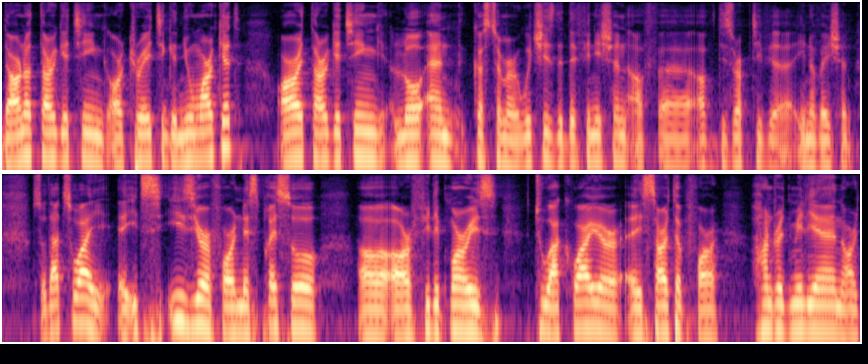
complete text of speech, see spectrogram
They are not targeting or creating a new market or targeting low-end customer, which is the definition of, uh, of disruptive uh, innovation. So that's why uh, it's easier for Nespresso or, or Philip Morris to acquire a startup for 100 million or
